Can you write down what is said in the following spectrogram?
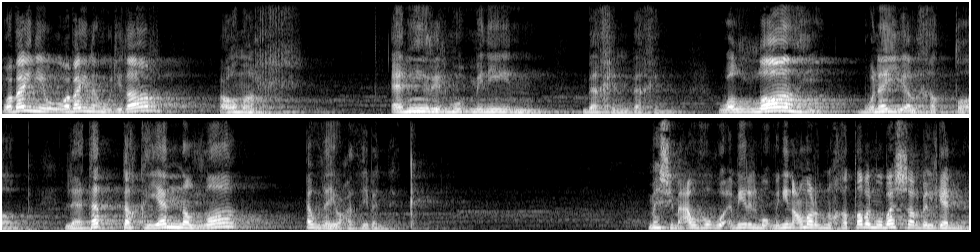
وبيني وبينه جدار عمر أمير المؤمنين بخ بخ والله بني الخطاب لا تتقين الله أو لا يعذبنك. ماشي معاه هو أمير المؤمنين عمر بن الخطاب المبشر بالجنة.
